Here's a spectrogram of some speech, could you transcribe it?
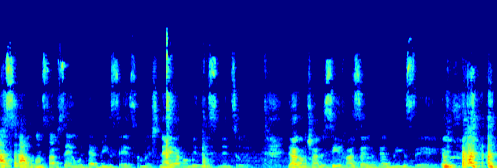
I said I was gonna stop saying with that being said so much. Now y'all gonna be listening to it. Y'all gonna try to see if I say with that being said.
